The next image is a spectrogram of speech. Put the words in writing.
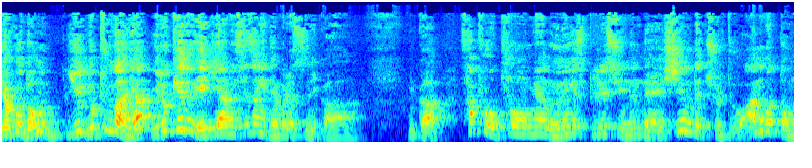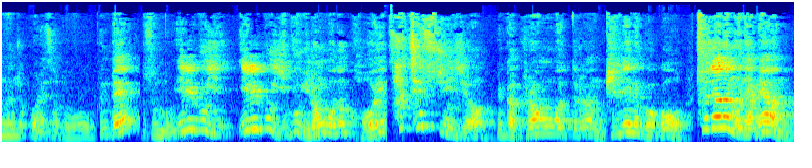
야 그거 너무 이율 높은 거 아니야? 이렇게도 얘기하는 세상이 돼버렸으니까. 그러니까 4% 5%면 은행에서 빌릴 수 있는데 신용대출도 아무것도 없는 조건에서도 근데 무슨 뭐 1부, 1부, 2부 이런 거는 거의 사채 수준이죠. 그러니까 그런 것들은 빌리는 거고 투자는 뭐냐면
